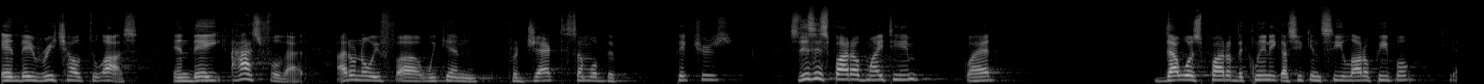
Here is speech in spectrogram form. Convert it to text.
and they reach out to us and they ask for that. I don't know if uh, we can project some of the pictures. So this is part of my team. Go ahead. That was part of the clinic. As you can see, a lot of people. Yeah.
